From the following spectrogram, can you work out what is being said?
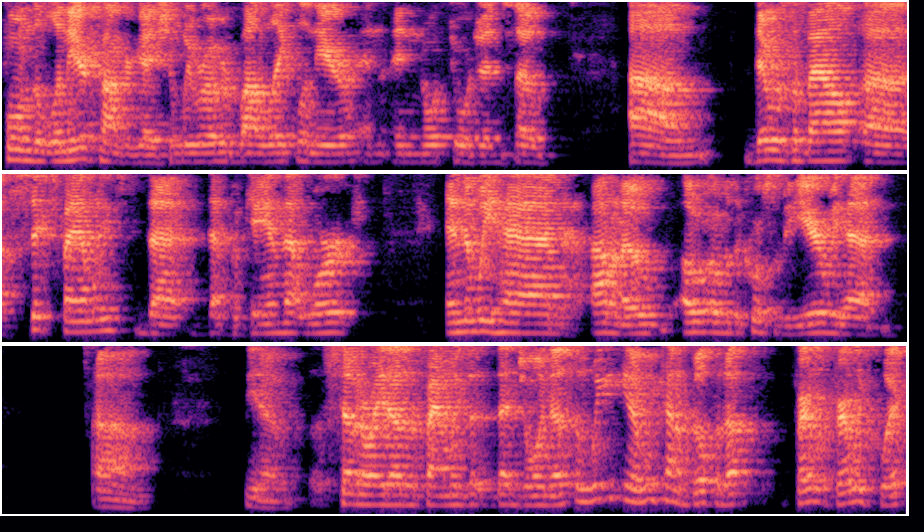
form the Lanier congregation. We were over by Lake Lanier in, in North Georgia, and so um, there was about uh, six families that that began that work. And then we had, I don't know, over, over the course of the year, we had um, you know, seven or eight other families that, that joined us, and we, you know, we kind of built it up fairly fairly quick.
